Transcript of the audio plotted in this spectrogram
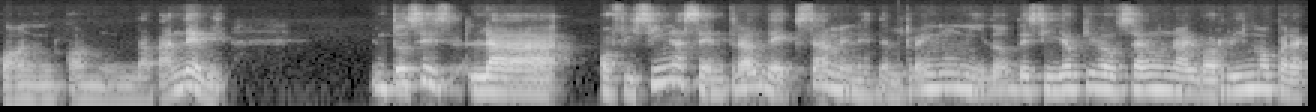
con, la pandemia. Entonces, la Oficina Central de Exámenes del Reino Unido decidió que iba a usar un algoritmo para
